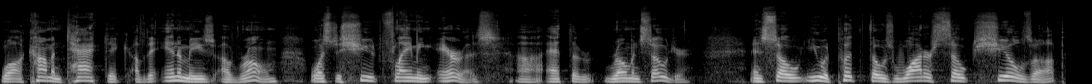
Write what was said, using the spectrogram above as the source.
Well, a common tactic of the enemies of Rome was to shoot flaming arrows uh, at the Roman soldier. And so you would put those water soaked shields up,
